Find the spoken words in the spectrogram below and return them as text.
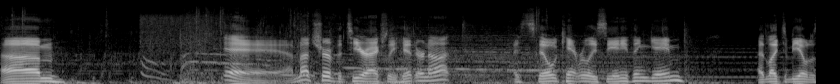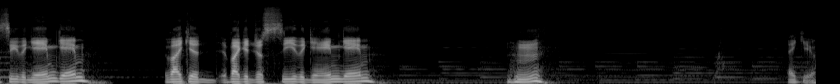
Um, yeah, I'm not sure if the tear actually hit or not. I still can't really see anything game. I'd like to be able to see the game game. If I could, if I could just see the game game. Hmm. Thank you.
